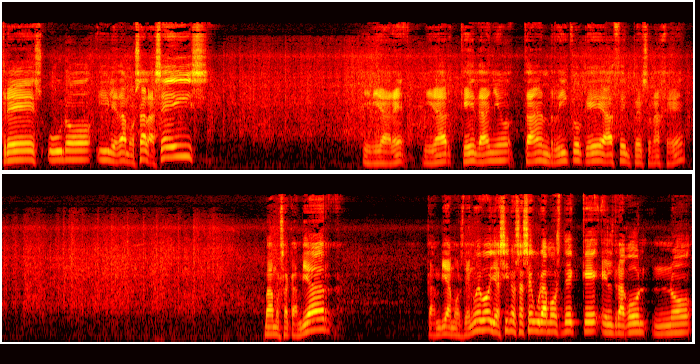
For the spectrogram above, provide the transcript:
3, 1 y le damos a la 6. Y mirar, eh. Mirar qué daño tan rico que hace el personaje, eh. Vamos a cambiar. Cambiamos de nuevo y así nos aseguramos de que el dragón no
